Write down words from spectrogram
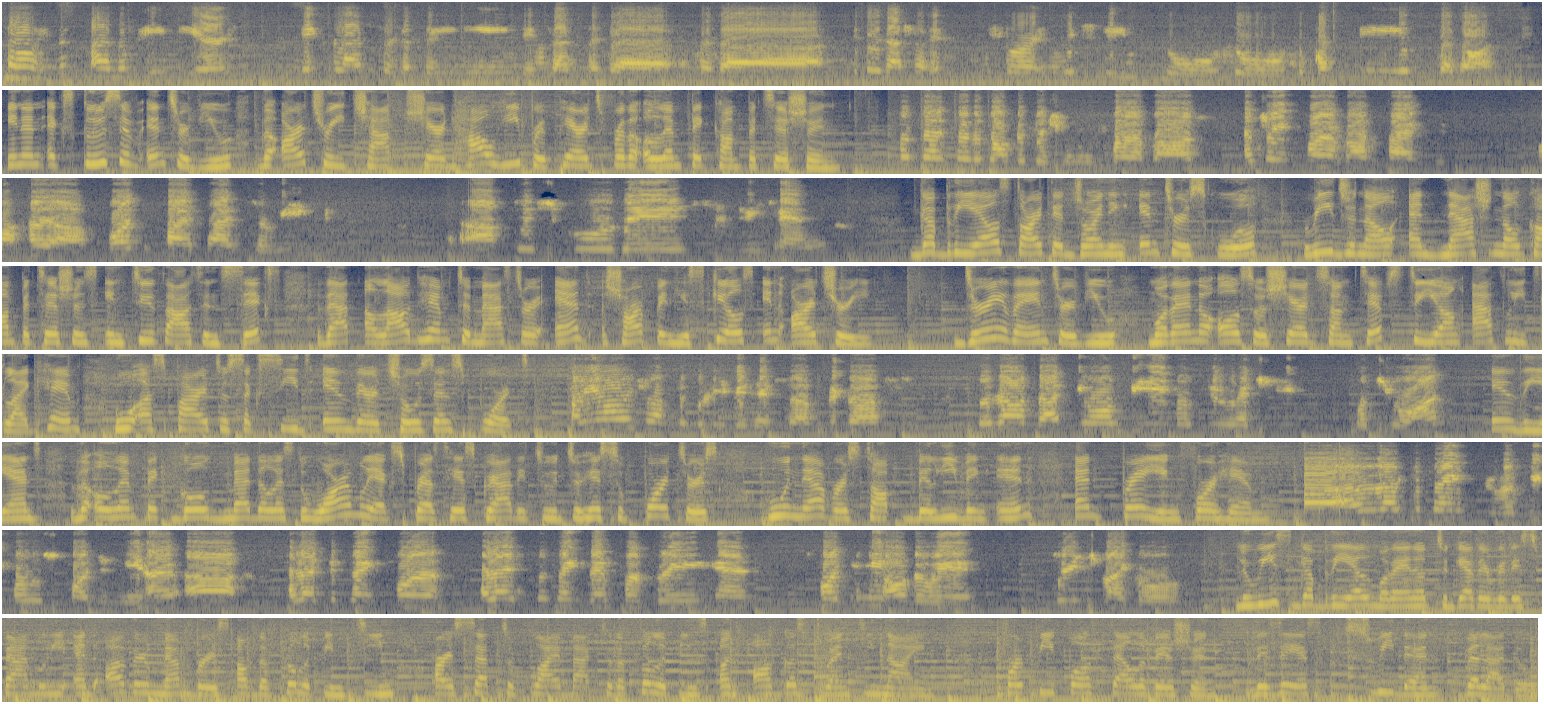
So in the span of eight years, they planned for the training, they planned for the for the international exposure in which games to to to compete, ganon. In an exclusive interview, the archery champ shared how he prepared for the Olympic competition. Prepared for the competition for about, I trained for about five, uh, four to five times a week after school days and weekends. Gabriel started joining inter-school, regional, and national competitions in 2006 that allowed him to master and sharpen his skills in archery. During the interview, Moreno also shared some tips to young athletes like him who aspire to succeed in their chosen sport. You always have to believe in yourself because without that, you won't be able to achieve what you want. In the end, the Olympic gold medalist warmly expressed his gratitude to his supporters who never stopped believing in and praying for him. Uh, I would like to thank the people who supported me. I, uh, I'd like to thank for I like to thank them for praying and supporting me all the way to reach my goal. Luis Gabriel Moreno, together with his family and other members of the Philippine team, are set to fly back to the Philippines on August 29. For People's Television, this is Sweden Velado.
